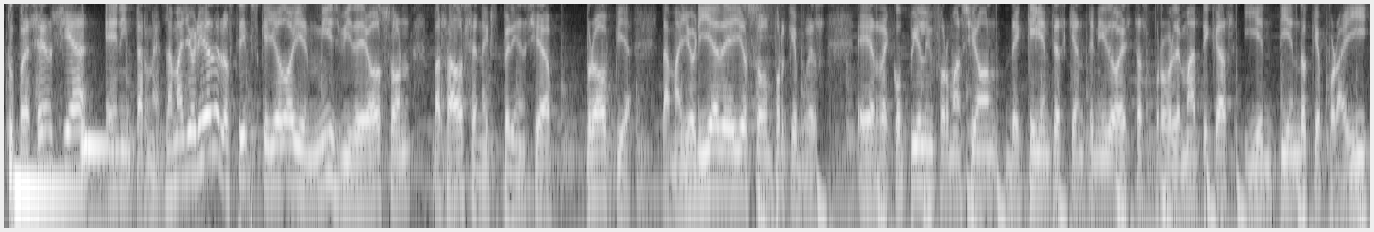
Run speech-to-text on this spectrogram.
Tu presencia en Internet. La mayoría de los tips que yo doy en mis videos son basados en experiencia La mayoría de ellos son porque pues eh, recopilo información de clientes que han tenido estas problemáticas y entiendo que por ahí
